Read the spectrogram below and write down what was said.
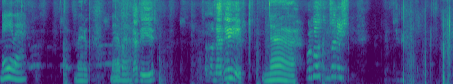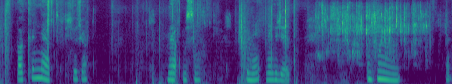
Merhaba. Merhaba. Merhaba. Ne değil? Bakın ne değil? Ne? Burada oturmuşsan iş. Bakın ne yaptık biz hocam. Ne yapmışsınız? Bu ne? Ne güzel. Mhm. Ben-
